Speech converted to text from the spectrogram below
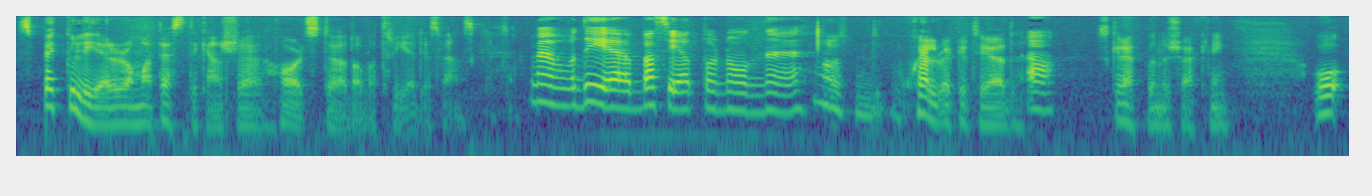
spekulerar om att SD kanske har ett stöd av var tredje svensk. Liksom. Men var det baserat på någon... Eh... Ja, självrekryterad Ja. skräpundersökning. Och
